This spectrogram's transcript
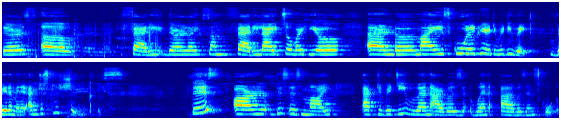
there's a fairy. There are like some fairy lights over here, and uh, my school creativity. Wait, wait a minute. I'm just gonna show you guys. This are this is my activity when I was when I was in school.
